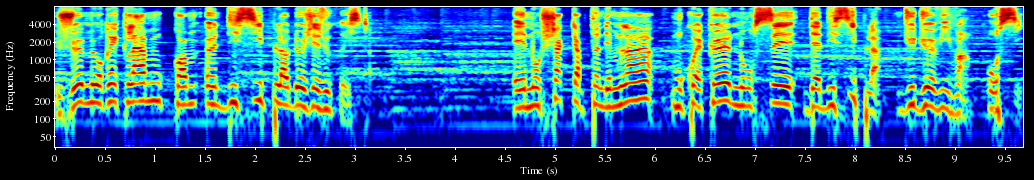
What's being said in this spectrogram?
Je me réclame comme un disciple de Jésus-Christ. Et nous, chaque capitaine de là, nous sommes des disciples du Dieu vivant aussi.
